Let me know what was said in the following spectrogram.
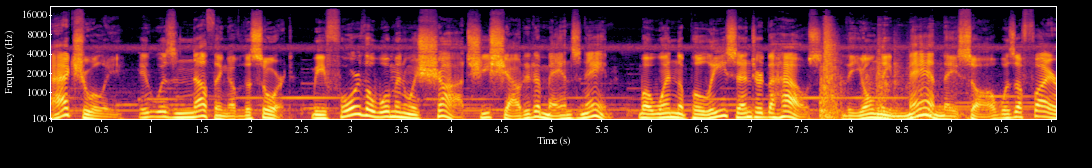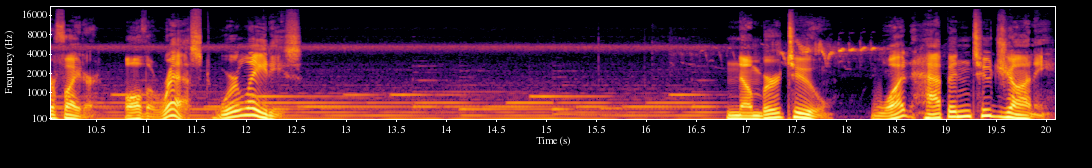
Actually, it was nothing of the sort. Before the woman was shot, she shouted a man's name. But when the police entered the house, the only man they saw was a firefighter. All the rest were ladies. Number 2. What happened to Johnny?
